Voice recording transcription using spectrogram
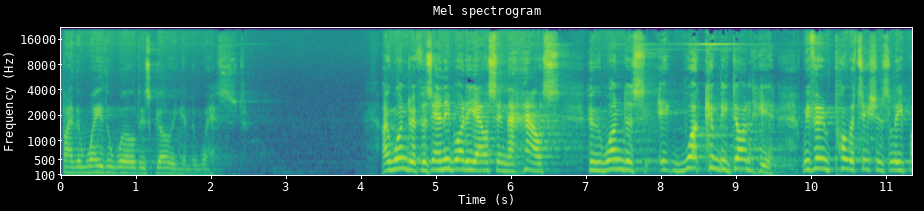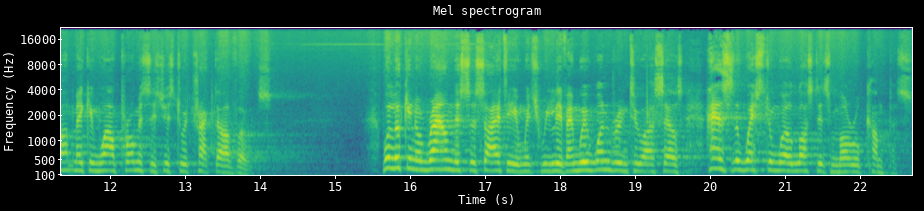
by the way the world is going in the West. I wonder if there's anybody else in the house who wonders what can be done here. We've heard politicians leap up making wild promises just to attract our votes. We're looking around this society in which we live and we're wondering to ourselves has the Western world lost its moral compass?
